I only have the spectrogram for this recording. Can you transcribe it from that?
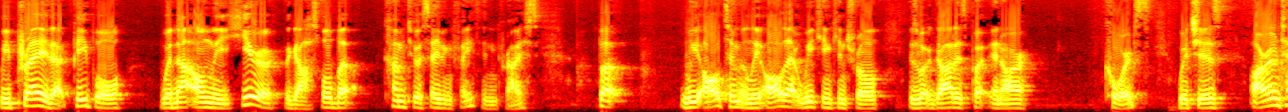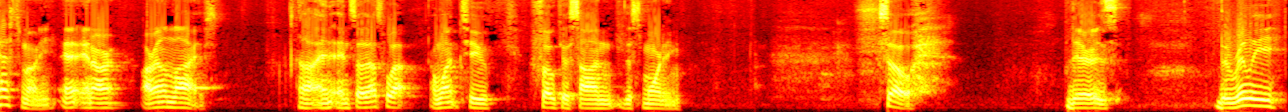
we pray that people would not only hear the gospel, but come to a saving faith in Christ. But we ultimately, all that we can control is what God has put in our courts, which is our own testimony and, our, our own lives. Uh, and, and so that's what I want to focus on this morning. So, there's the really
